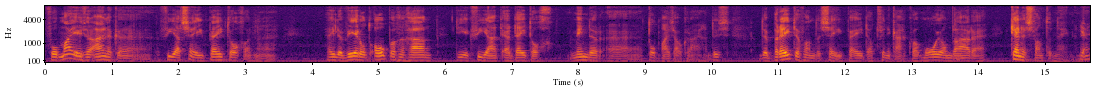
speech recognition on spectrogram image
voor mij is er eigenlijk eh, via CIP toch een eh, hele wereld open gegaan die ik via het RD toch minder eh, tot mij zou krijgen. Dus de breedte van de CIP, dat vind ik eigenlijk wel mooi om daar kennis van te nemen. Ja. Hè?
